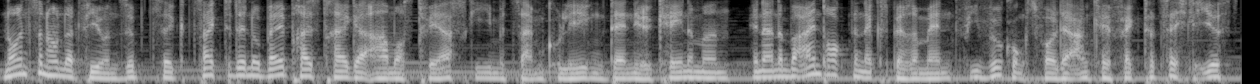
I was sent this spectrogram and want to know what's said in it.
1974 zeigte der Nobelpreisträger Amos Tversky mit seinem Kollegen Daniel Kahneman in einem beeindruckenden Experiment, wie wirkungsvoll der Anker-Effekt tatsächlich ist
